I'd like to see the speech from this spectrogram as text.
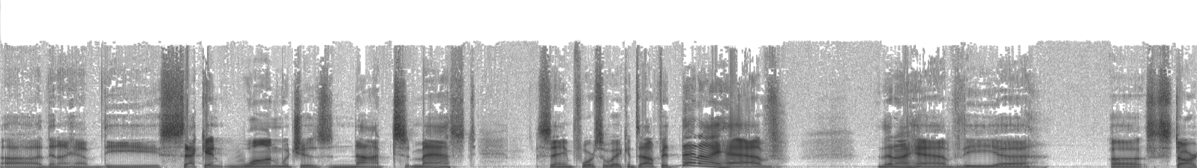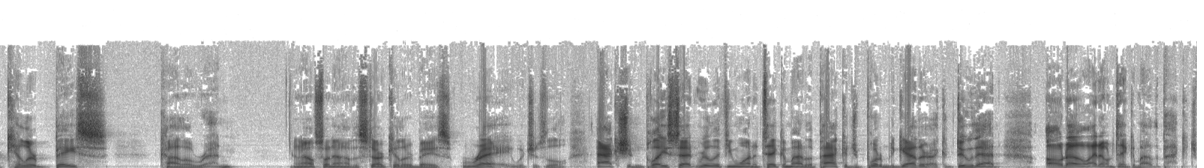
Uh, then I have the second one, which is not masked, same Force Awakens outfit. Then I have, then I have the uh, uh, Starkiller base Kylo Ren. And I also now have the Starkiller base Rey, which is a little action playset. Really, if you want to take them out of the package and put them together, I could do that. Oh no, I don't take them out of the package.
